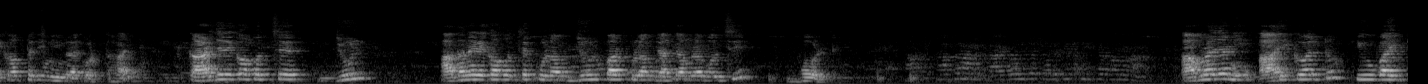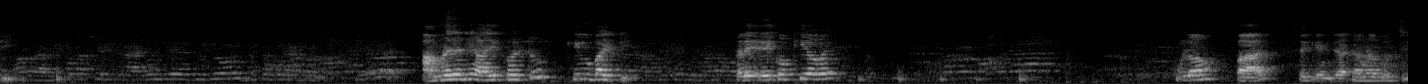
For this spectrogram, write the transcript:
এককটা যদি নির্ণয় করতে হয় কার্যের একক হচ্ছে? জুল। আধানের একক হচ্ছে কুলম জুল পার কুলম যাকে আমরা বলছি ভোল্ট। আমরা জানি I equal to Q by T আমরা জানি I equal to Q by T তাহলে একক কি হবে? কুলম পার সেকেন্ড, যাকে আমরা বলছি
